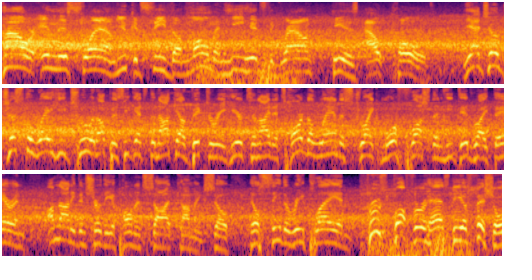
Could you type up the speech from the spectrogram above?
power in this slam. You can see the moment he hits the ground, he is out cold. Yeah, Joe, just the way he drew it up as he gets the knockout victory here tonight, it's hard to land a strike more flush than he did right there, and I'm not even sure the opponent saw it coming, so he'll see the replay, and Bruce Buffer has the official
